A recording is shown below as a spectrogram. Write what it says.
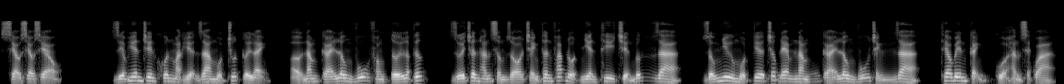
Xèo xèo xèo. Diệp hiên trên khuôn mặt hiện ra một chút cười lạnh, ở năm cái lông vũ phóng tới lập tức, dưới chân hắn sấm gió tránh thân pháp đột nhiên thi triển bước ra giống như một tia chớp đem năm cái lông vũ tránh ra, theo bên cạnh của hắn sẽ qua.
